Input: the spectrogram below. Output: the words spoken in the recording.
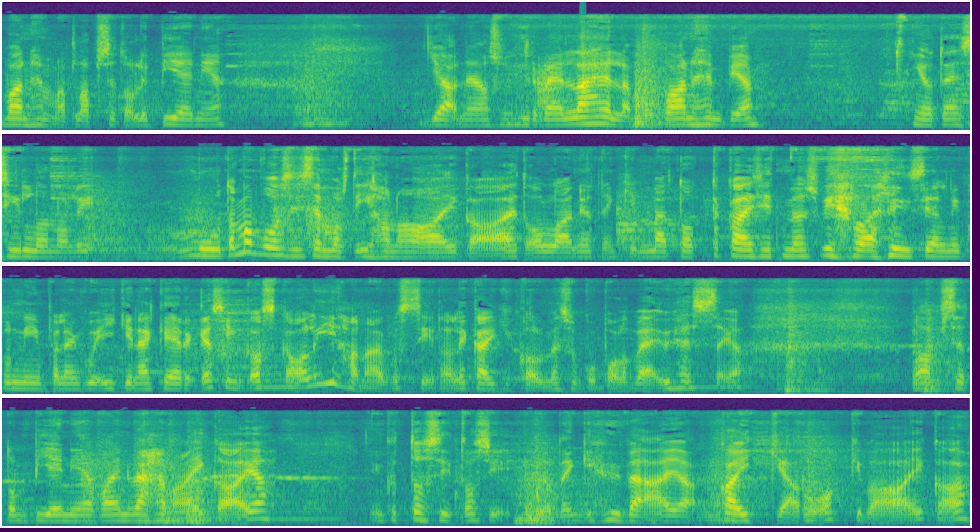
vanhemmat lapset oli pieniä. Ja ne asui hirveän lähellä mun vanhempia, joten silloin oli muutama vuosi semmoista ihanaa aikaa, että ollaan jotenkin, mä totta kai sit myös vierailin siellä niin, kuin niin paljon kuin ikinä kerkesin, koska oli ihanaa, kun siinä oli kaikki kolme sukupolvea yhdessä ja lapset on pieniä vain vähän aikaa ja niin kuin tosi tosi jotenkin hyvää ja kaikkia ruokkivaa aikaa.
